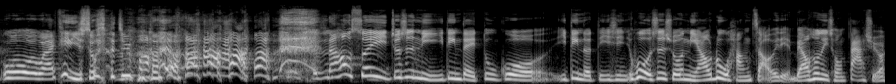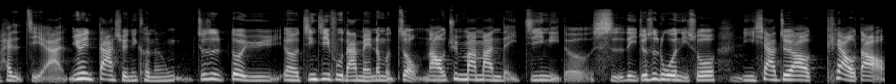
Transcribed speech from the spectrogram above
我我我来替你说这句话。然后，所以就是你一定得度过一定的低薪，或者是说你要入行早一点，比方说你从大学要开始接案，因为大学你可能就是对于呃经济负担没那么重，然后去慢慢累积。你的实力就是，如果你说你一下就要跳到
